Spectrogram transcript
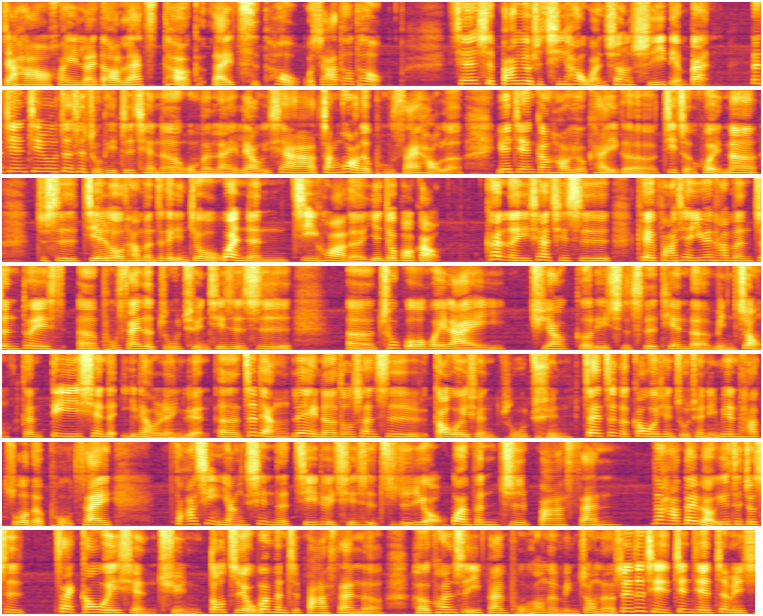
大家好，欢迎来到 Let's Talk 来此透，我是阿透透。现在是八月二十七号晚上十一点半。那今天进入正式主题之前呢，我们来聊一下彰化的普筛好了，因为今天刚好有开一个记者会，那就是揭露他们这个研究万人计划的研究报告。看了一下，其实可以发现，因为他们针对呃普筛的族群，其实是呃出国回来。需要隔离十四天的民众跟第一线的医疗人员，呃，这两类呢都算是高危险族群。在这个高危险族群里面，他做的普筛发现阳性的几率其实只有万分之八三。那它代表意思就是在高危险群都只有万分之八三了，何况是一般普通的民众呢？所以这其实间接证明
